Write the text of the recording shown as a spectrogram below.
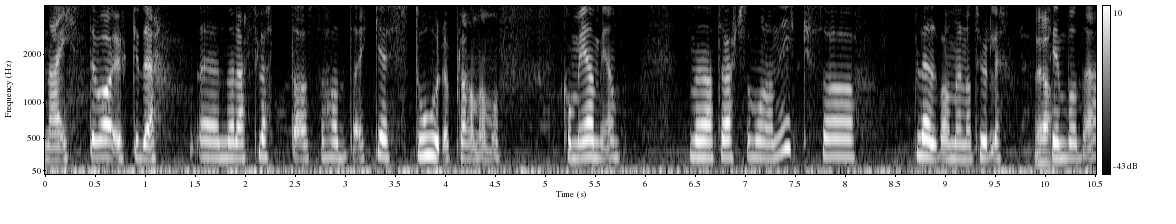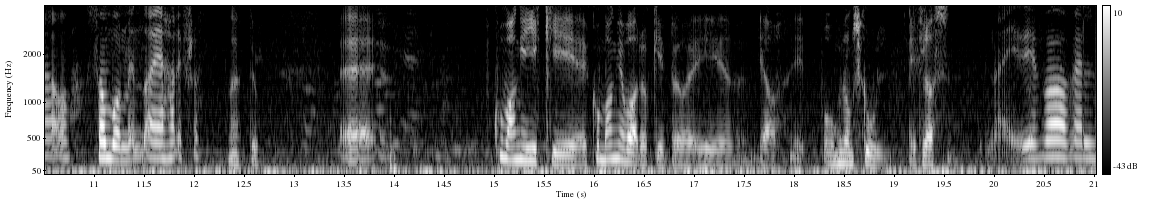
Nei, det var jo ikke det. Eh, når jeg flytta, så hadde jeg ikke store planer om å komme hjem igjen. Men etter hvert som årene gikk, så ble det bare mer naturlig. Ja, Siden både jeg og samboeren min da er herifra. nettopp. Eh, hvor, mange gikk i, hvor mange var dere på, i, ja, i, på ungdomsskolen i klassen? Nei, vi var vel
